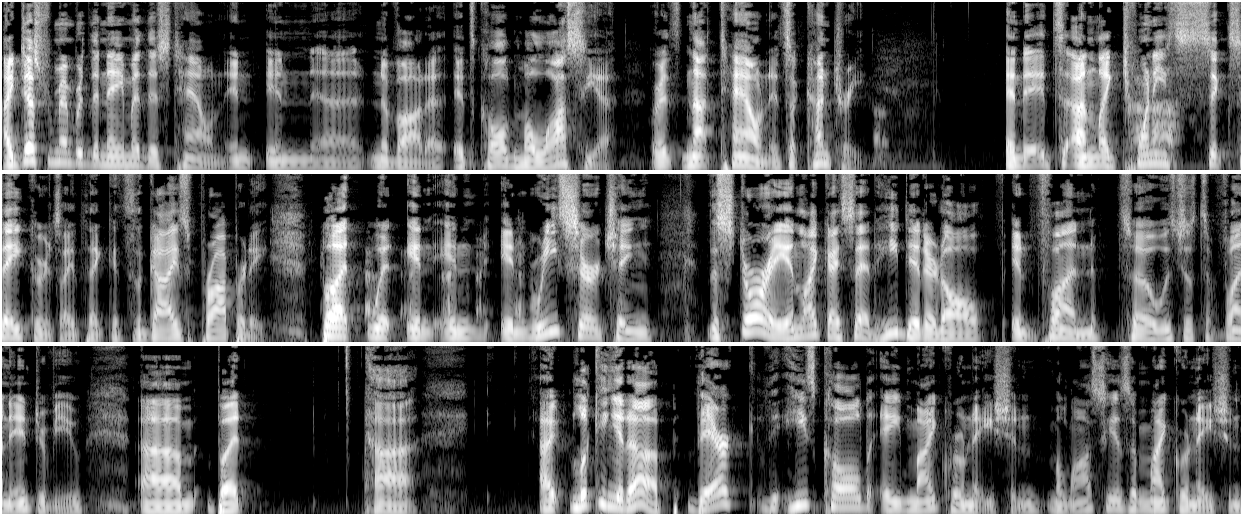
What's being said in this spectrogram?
I just remembered the name of this town in in uh, Nevada. It's called Molossia, or it's not town; it's a country, and it's on like twenty six acres. I think it's the guy's property. But in in in researching the story, and like I said, he did it all in fun, so it was just a fun interview. Um, but uh, I, looking it up, there he's called a micronation. Molossia is a micronation,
